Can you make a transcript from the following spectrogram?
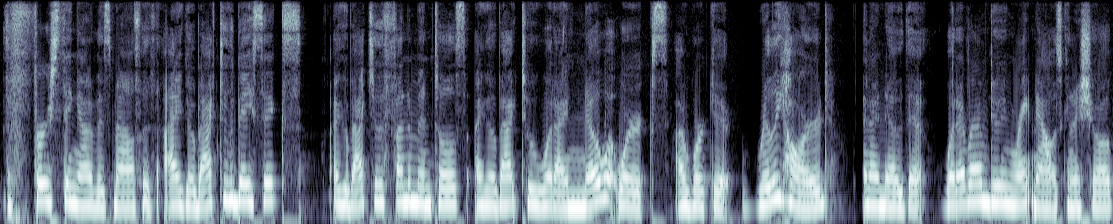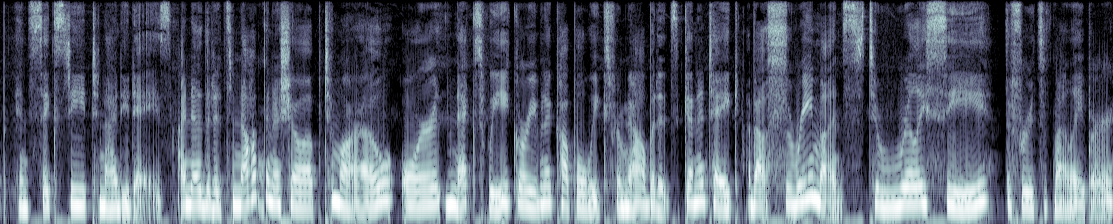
the first thing out of his mouth was, I go back to the basics. I go back to the fundamentals. I go back to what I know what works. I work it really hard. And I know that whatever I'm doing right now is going to show up in 60 to 90 days. I know that it's not going to show up tomorrow or next week or even a couple weeks from now, but it's going to take about three months to really see the fruits of my labor.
